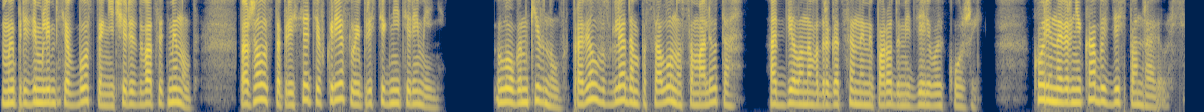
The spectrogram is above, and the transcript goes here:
Мы приземлимся в Бостоне через 20 минут. Пожалуйста, присядьте в кресло и пристегните ремень». Логан кивнул, провел взглядом по салону самолета, отделанного драгоценными породами дерева и кожей. Кори наверняка бы здесь понравилось.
